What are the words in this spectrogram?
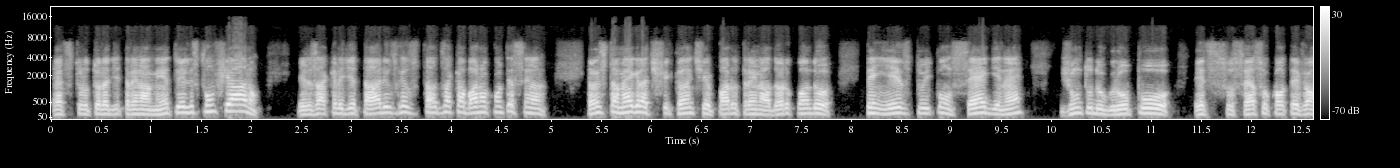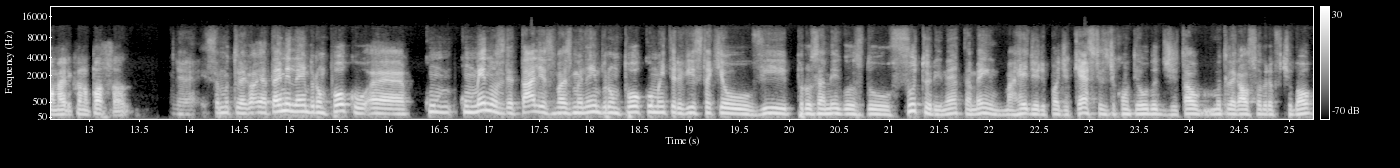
essa estrutura de treinamento e eles confiaram, eles acreditaram e os resultados acabaram acontecendo. Então isso também é gratificante para o treinador quando tem êxito e consegue, né, junto do grupo, esse sucesso o qual teve o América no passado. É, isso é muito legal. E até me lembra um pouco, é, com, com, menos detalhes, mas me lembra um pouco uma entrevista que eu vi para os amigos do Futuri, né? Também uma rede de podcasts de conteúdo digital muito legal sobre futebol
